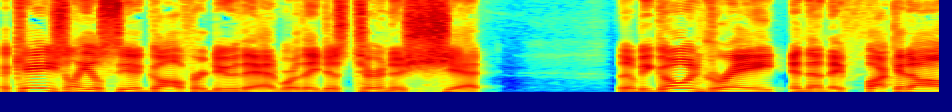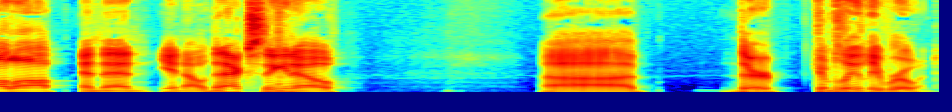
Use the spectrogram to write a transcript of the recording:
occasionally you'll see a golfer do that where they just turn to shit. They'll be going great and then they fuck it all up and then, you know, the next thing you know uh they're completely ruined.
